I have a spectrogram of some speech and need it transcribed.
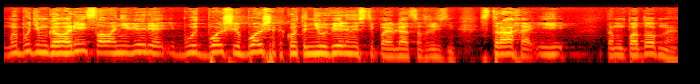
Мы будем говорить слова неверия, и будет больше и больше какой-то неуверенности появляться в жизни, страха и тому подобное.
